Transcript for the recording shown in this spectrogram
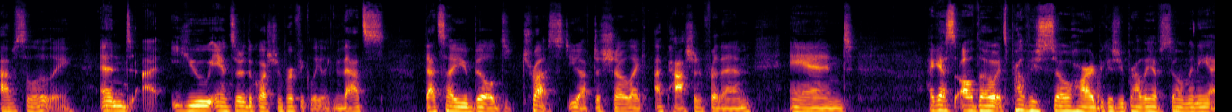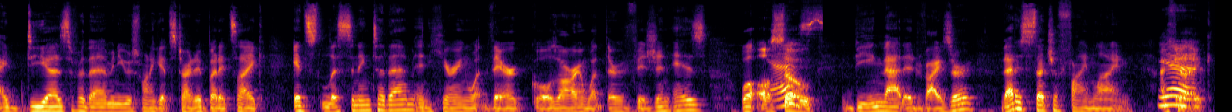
Absolutely. And uh, you answered the question perfectly like that's that's how you build trust you have to show like a passion for them and I guess although it's probably so hard because you probably have so many ideas for them and you just want to get started, but it's like it's listening to them and hearing what their goals are and what their vision is while also yes. being that advisor. That is such a fine line. Yeah. I feel like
